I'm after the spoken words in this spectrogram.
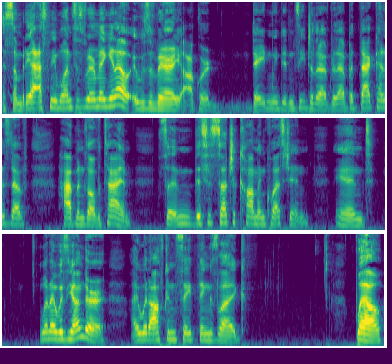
somebody asked me once as we were making out. It was a very awkward date, and we didn't see each other after that. But that kind of stuff happens all the time. So this is such a common question. And when I was younger, I would often say things like, Well,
